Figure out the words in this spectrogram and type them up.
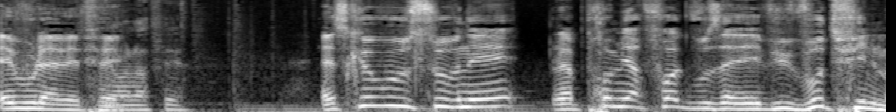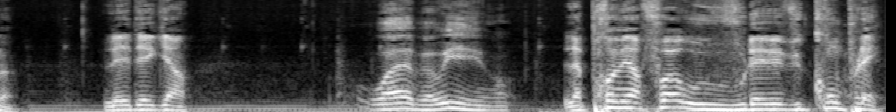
Et vous l'avez Et fait. on l'a fait. Est-ce que vous vous souvenez la première fois que vous avez vu votre film, Les Dégâts? Ouais, bah oui. La première fois où vous l'avez vu complet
